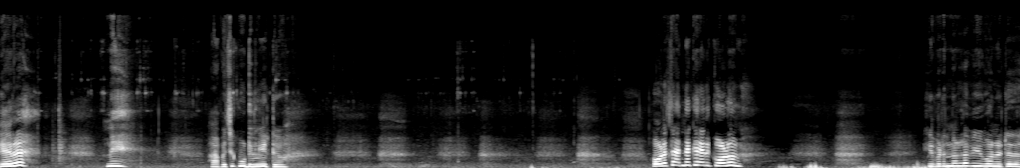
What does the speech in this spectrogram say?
കേറ്. നീ പാപ്പച്ചി കുടുങ്ങിട്ടോ. ഓൾ തന്നെ കയറിക്കോളും ഇവിടെ നിന്നുള്ള വ്യൂ ആണ് ഇട്ടത്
